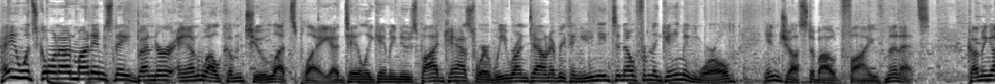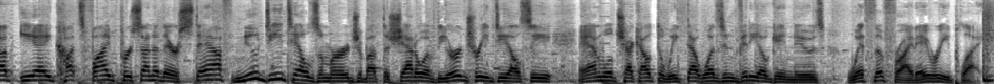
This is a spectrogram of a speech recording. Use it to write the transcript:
Hey, what's going on? My name's Nate Bender, and welcome to Let's Play, a daily gaming news podcast where we run down everything you need to know from the gaming world in just about five minutes. Coming up, EA cuts 5% of their staff, new details emerge about the Shadow of the Erdtree DLC, and we'll check out the week that was in video game news with the Friday replay.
